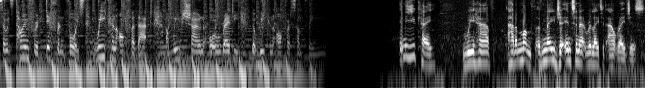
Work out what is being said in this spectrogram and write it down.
So it's time for a different voice. We can offer that, and we've shown already that we can offer something new. In the UK, we have had a month of major internet related outrages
